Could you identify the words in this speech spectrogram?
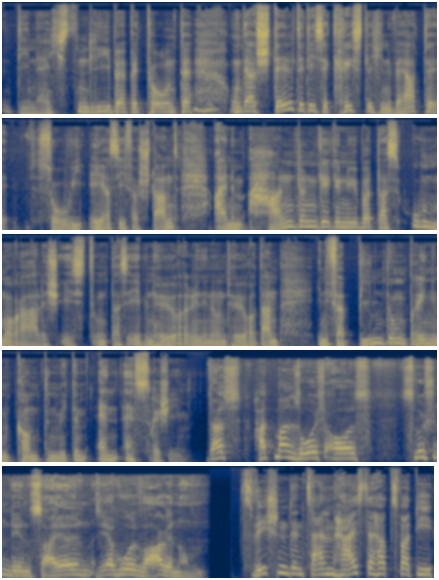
die Nächstenliebe betonte. Mhm. Und er stellte diese christlichen Werte, so wie er sie verstand, einem Handeln gegenüber, das unmoralisch ist und das eben Hörerinnen und Hörer dann in Verbindung bringen konnten mit dem NS-Regime. Das hat man durchaus zwischen den Zeilen sehr wohl wahrgenommen. Zwischen den Zeilen heißt, er hat zwar die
